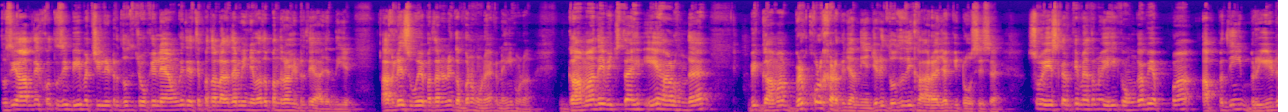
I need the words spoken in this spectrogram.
ਤੁਸੀਂ ਆਪ ਦੇਖੋ, ਤੁਸੀਂ 20 25 ਲੀਟਰ ਦੁੱਧ ਚੋ ਕੇ ਲਿਆਓਗੇ ਤੇ ਇੱਥੇ ਪਤਾ ਲੱਗਦਾ ਮਹੀਨੇ ਬਾਅਦ ਉਹ 15 ਲੀਟਰ ਤੇ ਆ ਜਾਂਦੀ ਹੈ। ਅਗਲੇ ਸੂਏ ਪਤਾ ਨਹੀਂ ਉਹਨੇ ਗੱਭਣ ਹੋਣਾ ਕਿ ਨਹੀਂ ਹੋਣਾ। ਗਾਵਾਂ ਦੇ ਵਿੱਚ ਤਾਂ ਇਹ ਹਾਲ ਹੁੰਦਾ ਹੈ ਵੀ ਗਾਵਾਂ ਬਿਲਕੁਲ ਖੜਕ ਜਾਂਦੀਆਂ, ਜਿਹੜੀ ਦੁੱਧ ਦੀ ਖਾਰ ਹੈ ਜਾਂ ਕੀਟੋਸਿਸ ਹੈ। ਸੋ ਇਸ ਕਰਕੇ ਮੈਂ ਤੁਹਾਨੂੰ ਇਹੀ ਕਹੂੰਗਾ ਵੀ ਆਪਾਂ ਆਪਣੀ ਬਰੀਡ,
